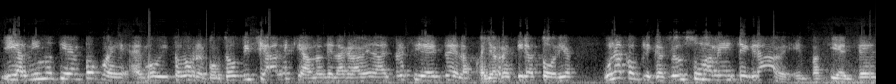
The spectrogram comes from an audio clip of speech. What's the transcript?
Y al mismo tiempo, pues hemos visto los reportes oficiales que hablan de la gravedad del presidente, de la falla respiratoria, una complicación sumamente grave en pacientes.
